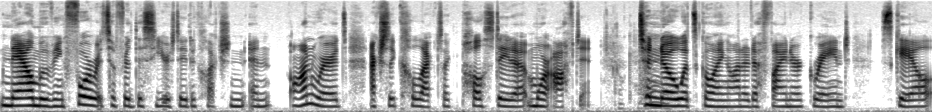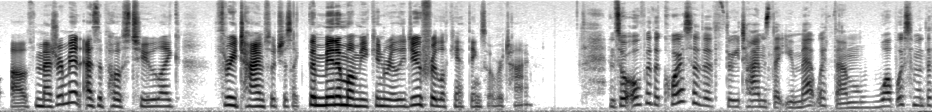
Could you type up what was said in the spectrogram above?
now moving forward so for this year's data collection and onwards actually collect like pulse data more often to know what's going on at a finer grained scale of measurement as opposed to like three times which is like the minimum you can really do for looking at things over time And so, over the course of the three times that you met with them, what were some of the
